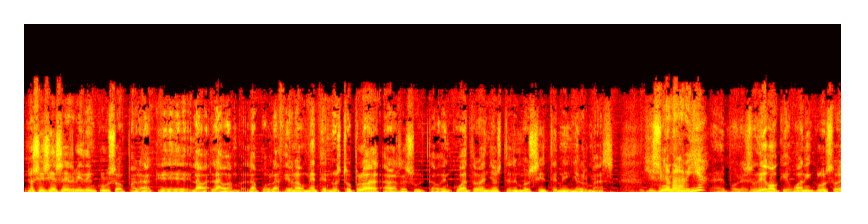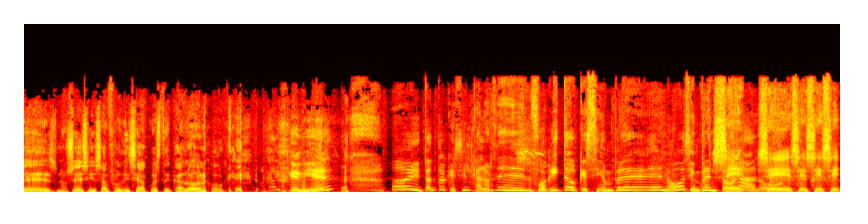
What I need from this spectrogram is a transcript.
No sé si ha servido incluso para que la, la- la población aumente. En nuestro pueblo ha, ha resultado, en cuatro años tenemos siete niños más. Oye, es una maravilla. Eh, por eso digo que igual incluso es, no sé si es afrodisíaco este calor o qué. ¡Ay, qué bien! Ay, tanto que sí, el calor del fueguito, que siempre, ¿no? Siempre entona, ¿no? Sí, sí, sí, sí.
